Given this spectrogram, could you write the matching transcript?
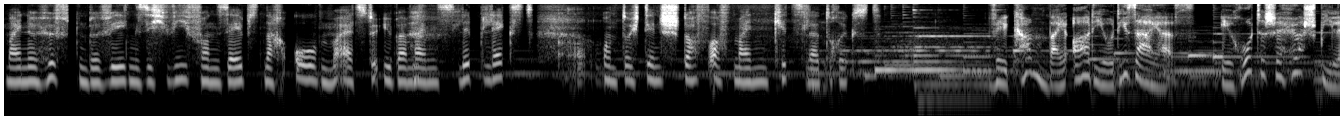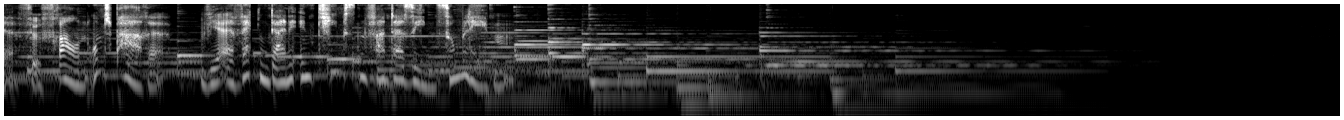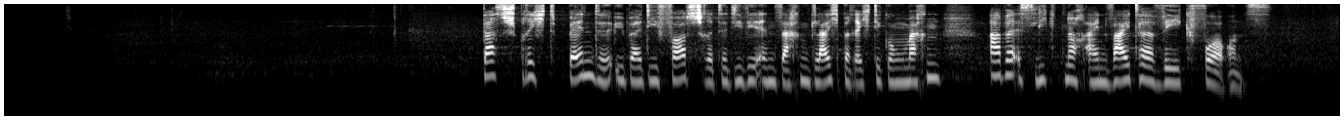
Meine Hüften bewegen sich wie von selbst nach oben, als du über meinen Slip leckst und durch den Stoff auf meinen Kitzler drückst. Willkommen bei Audio Desires. Erotische Hörspiele für Frauen und Paare. Wir erwecken deine intimsten Fantasien zum Leben. Das spricht Bände über die Fortschritte, die wir in Sachen Gleichberechtigung machen, aber es liegt noch ein weiter Weg vor uns.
